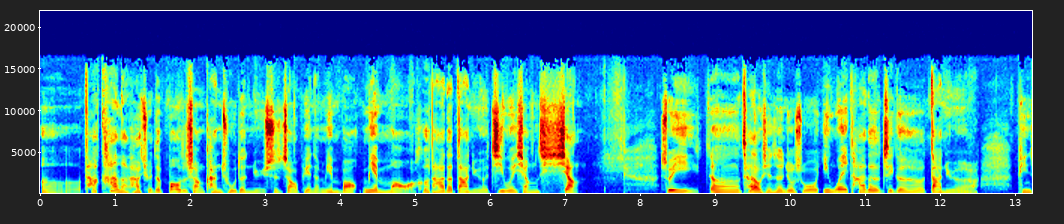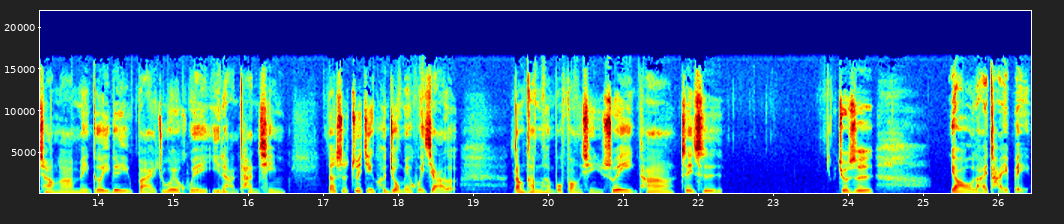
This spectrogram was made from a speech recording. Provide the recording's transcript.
呃，他看了，他觉得报纸上刊出的女士照片的面貌面貌啊，和他的大女儿极为相像，所以，呃，蔡老先生就说，因为他的这个大女儿啊，平常啊，每隔一个礼拜就会回宜兰探亲，但是最近很久没回家了。让他们很不放心，所以他这次就是要来台北，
